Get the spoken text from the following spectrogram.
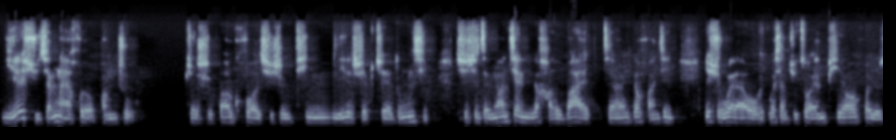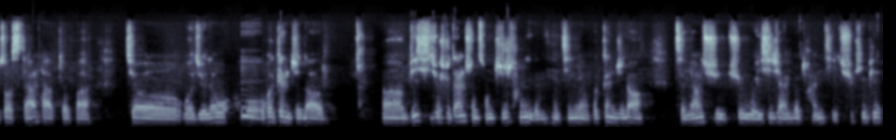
也许将来会有帮助，就是包括其实 team leadership 这些东西，其实怎么样建立一个好的 vibe，怎样一个环境，也许未来我我想去做 NPO 或者做 startup 的话，就我觉得我我会更知道。呃，比起就是单纯从职场里的那些经验，我会更知道怎样去去维系这样一个团体，去 keep it。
